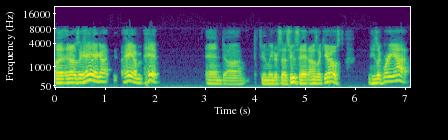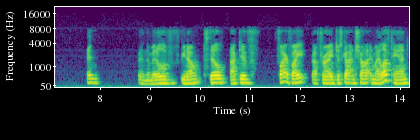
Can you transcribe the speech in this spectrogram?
Uh, and I was like, hey, I got, hey, I'm hit. And uh, platoon leader says, "Who's hit?" And I was like, "Yost." And he's like, "Where are you at?" And in the middle of you know still active firefight after I just gotten shot in my left hand,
